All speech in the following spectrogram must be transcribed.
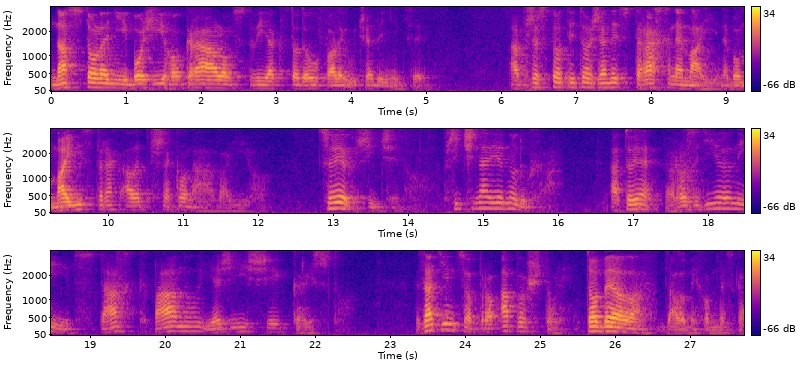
nastolení Božího království, jak v to doufali učedníci. A přesto tyto ženy strach nemají, nebo mají strach, ale překonávají ho. Co je příčinou? Příčina je jednoduchá. A to je rozdílný vztah k Pánu Ježíši Kristu. Zatímco pro apoštoly to byl dalo bychom dneska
